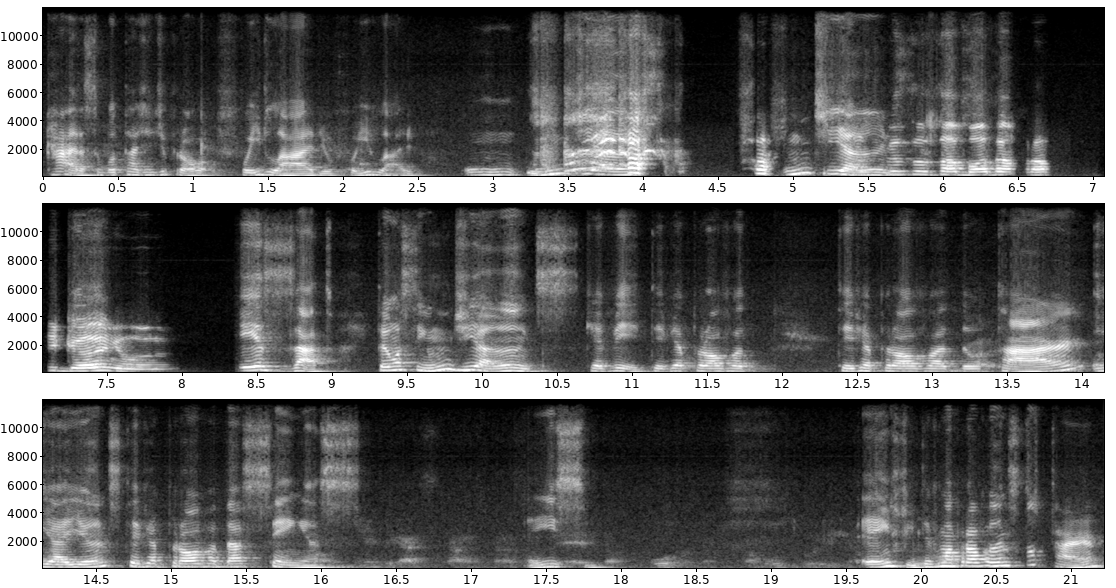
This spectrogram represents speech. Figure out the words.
Cara, sabotagem de prova. Foi hilário, foi hilário. Um, um dia antes. Um dia antes. As pessoas sabotam a prova e ganham, né? Exato. Então, assim, um dia antes, quer ver? Teve a prova. Teve a prova do TAR, e aí antes teve a prova das senhas. É isso? É, enfim, teve uma prova antes do TAR.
